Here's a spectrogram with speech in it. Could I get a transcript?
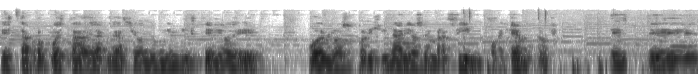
esta propuesta de la creación de un ministerio de pueblos originarios en Brasil, por ejemplo, este,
